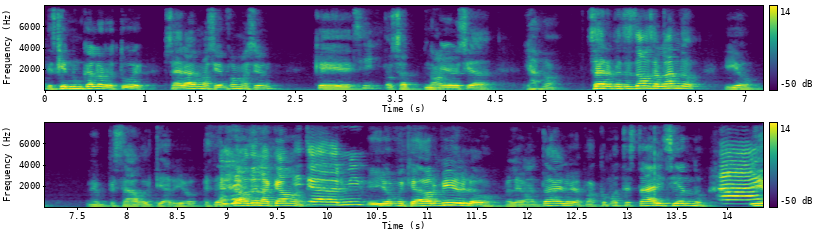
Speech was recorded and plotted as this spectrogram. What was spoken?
es que nunca lo retuve. O sea, era demasiada información que, Sí. o sea, no, yo decía, ya, pa. O sea, de repente estábamos hablando y yo me empezaba a voltear, yo, estábamos en la cama. Y te va a dormir. Y yo me quedaba dormido y luego me levantaba y le digo, papá, ¿cómo te estaba diciendo? Ay, y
